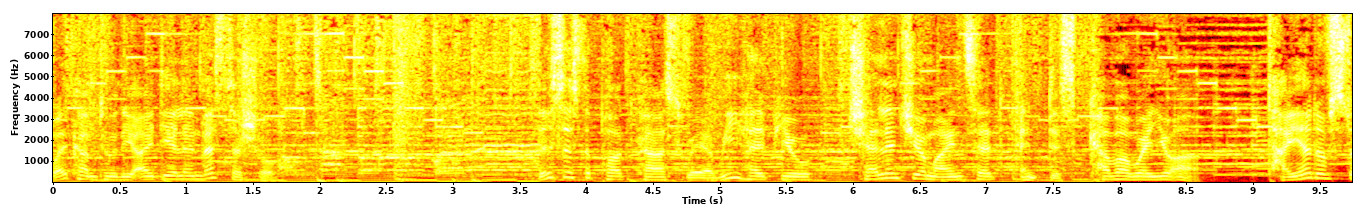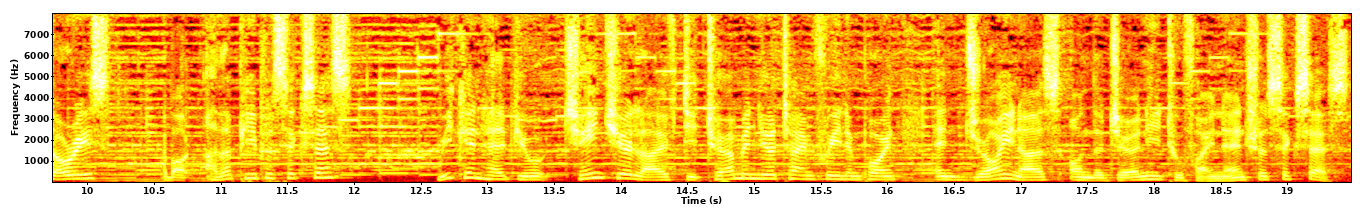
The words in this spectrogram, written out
Welcome to the Ideal Investor Show. This is the podcast where we help you challenge your mindset and discover where you are. Tired of stories about other people's success? We can help you change your life, determine your time freedom point, and join us on the journey to financial success.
